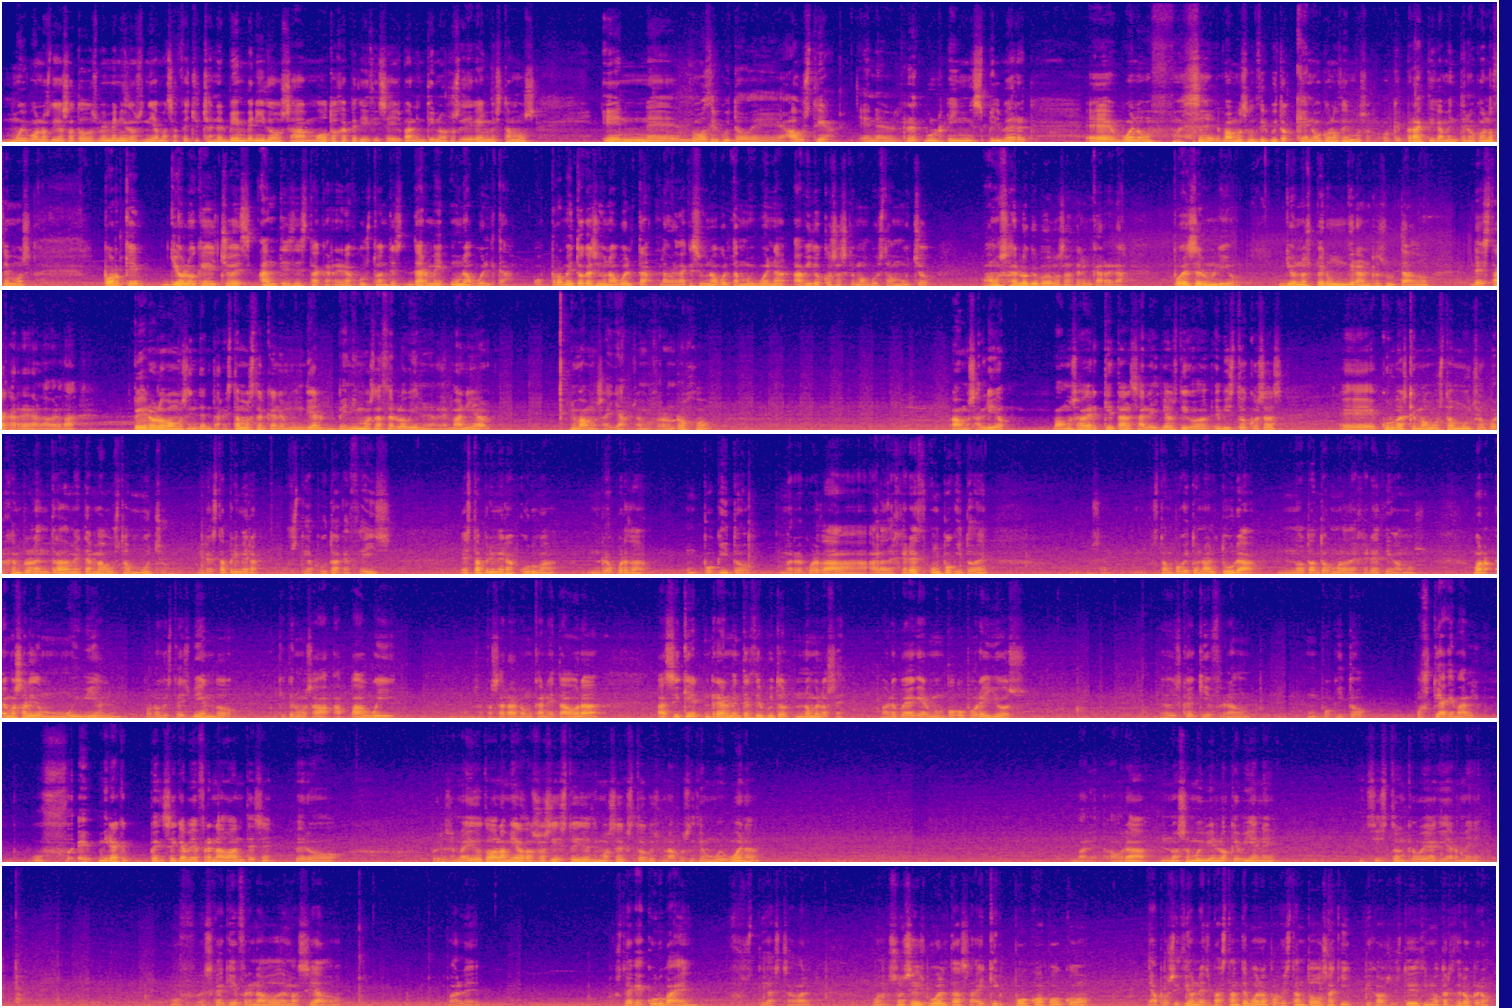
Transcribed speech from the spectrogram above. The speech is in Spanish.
Muy buenos días a todos, bienvenidos un día más a Fechu Channel, bienvenidos a MotoGP 16 Valentino Rossi de Game. Estamos en el nuevo circuito de Austria, en el Red Bull Ring Spielberg. Eh, bueno, pues eh, vamos a un circuito que no conocemos, o que prácticamente no conocemos, porque yo lo que he hecho es, antes de esta carrera, justo antes, darme una vuelta. Os prometo que ha sido una vuelta, la verdad que ha sido una vuelta muy buena, ha habido cosas que me han gustado mucho. Vamos a ver lo que podemos hacer en carrera. Puede ser un lío. Yo no espero un gran resultado de esta carrera, la verdad. Pero lo vamos a intentar. Estamos cerca en el Mundial, venimos de hacerlo bien en Alemania. Y vamos allá, semáforo en rojo. Vamos al lío. Vamos a ver qué tal sale. Ya os digo, he visto cosas, eh, curvas que me han gustado mucho. Por ejemplo, la entrada meta me ha gustado mucho. Mira, esta primera... Hostia puta, ¿qué hacéis? Esta primera curva me recuerda un poquito... Me recuerda a la de Jerez, un poquito, ¿eh? No sé, está un poquito en altura, no tanto como la de Jerez, digamos. Bueno, hemos salido muy bien, por lo que estáis viendo. Aquí tenemos a, a Paui. Vamos a pasar a Roncanet ahora. Así que realmente el circuito no me lo sé. ¿Vale? Voy a guiarme un poco por ellos. Ya veis que aquí he frenado un poquito... Hostia, qué mal. Uf, eh, mira que pensé que había frenado antes, ¿eh? Pero... Pero se me ha ido toda la mierda. Eso sí, estoy decimosexto, que es una posición muy buena. Vale, ahora no sé muy bien lo que viene. Insisto en que voy a guiarme... Uf, es que aquí he frenado demasiado. Vale. Hostia, qué curva, ¿eh? Hostias, chaval. Bueno, son seis vueltas, hay que ir poco a poco. La posición es bastante buena porque están todos aquí. Fijaos, estoy décimo tercero, pero...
